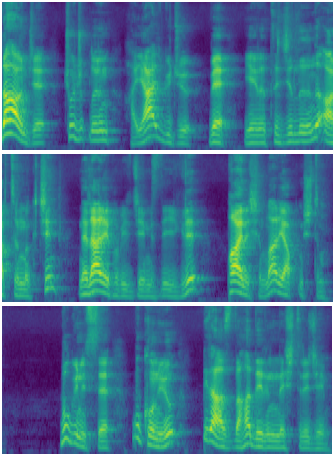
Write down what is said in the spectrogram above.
Daha önce çocukların hayal gücü ve yaratıcılığını artırmak için neler yapabileceğimizle ilgili paylaşımlar yapmıştım. Bugün ise bu konuyu biraz daha derinleştireceğim.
